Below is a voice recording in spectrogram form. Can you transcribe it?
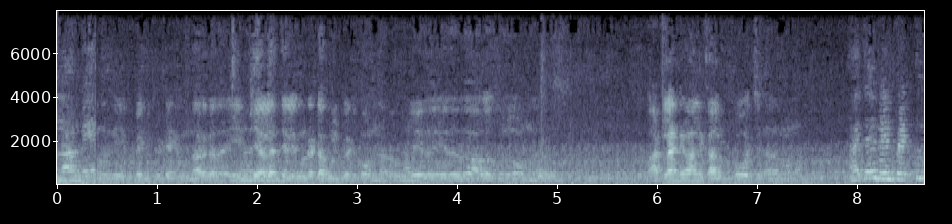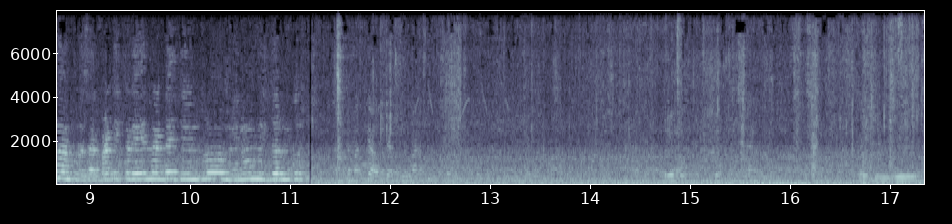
నా మెయిన్ బెనిఫిట్ అయి ఉన్నారు కదా. ఏం చేయాలో తెలియకుండా డబ్బులు పెట్టుకో ఉన్నారు. లేదు ఏదేదో ఆలోచనలో ఉన్నారు. అట్లాంటి వాళ్ళని కలుపుకోవచ్చు కదా మనం. అయితే నేను పెట్టుకుందాం అనుకున్నాను సార్. బట్ ఇక్కడ ఏంటంటే దీంట్లో మినిమం ఇద్దరు ముగ్గురు Itu 手机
